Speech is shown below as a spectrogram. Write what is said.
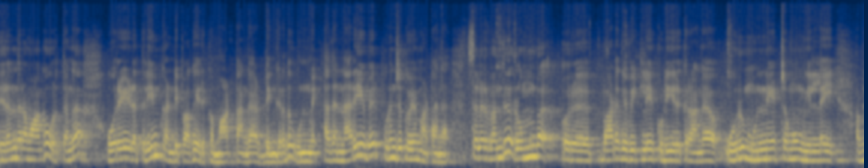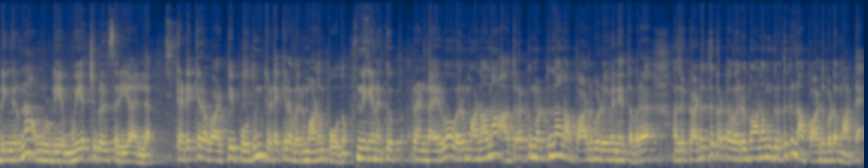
நிரந்தரமாக ஒருத்தங்க ஒரே இடத்துலையும் கண்டிப்பாக இருக்க மாட்டாங்க அப்படிங்கிறது உண்மை. அதை நிறைய பேர் புரிஞ்சுக்கவே மாட்டாங்க. சிலர் வந்து ரொம்ப ஒரு வாடகை வீட்டிலேயே குடியிருக்கிறாங்க ஒரு முன்னேற்றமும் இல்லை அப்படிங்கிறதுனா அவங்களுடைய முயற்சிகள் சரியாக இல்லை. கிடைக்கிற வாழ்க்கை போதும் கிடைக்கிற வருமானம் போதும். இன்னைக்கு எனக்கு ரெண்டாயிரம் வருமானம்னா அதற்கு மட்டும்தான் நான் பாடுபடுவேனே தவிர அதற்கு அடுத்த கட்ட வருமானம்ங்கிறதுக்கு நான் பாடுபட மாட்டேன்.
